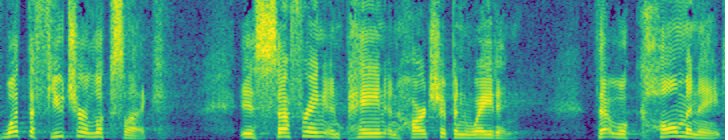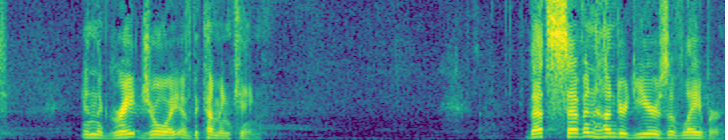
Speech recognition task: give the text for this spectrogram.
what the future looks like is suffering and pain and hardship and waiting that will culminate in the great joy of the coming king. That's 700 years of labor.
